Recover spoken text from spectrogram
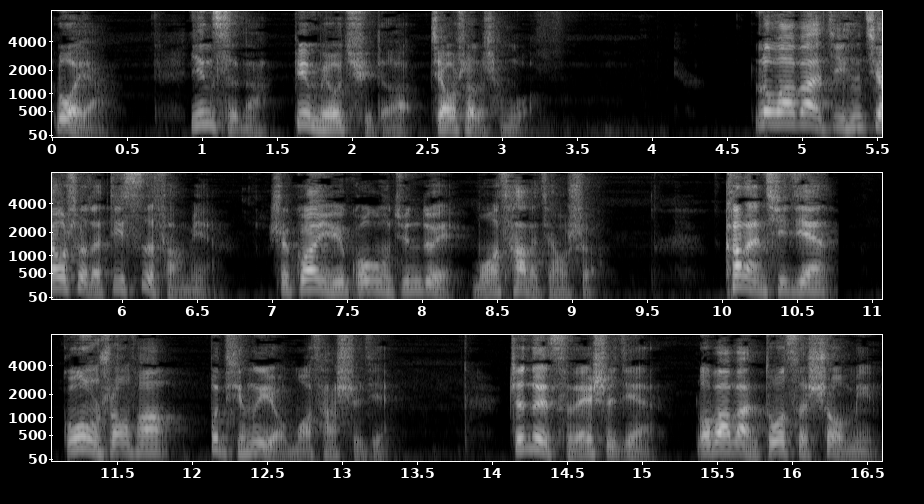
洛阳，因此呢，并没有取得交涉的成果。六八办进行交涉的第四方面是关于国共军队摩擦的交涉。抗战期间，国共双方不停的有摩擦事件。针对此类事件，六八办多次受命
